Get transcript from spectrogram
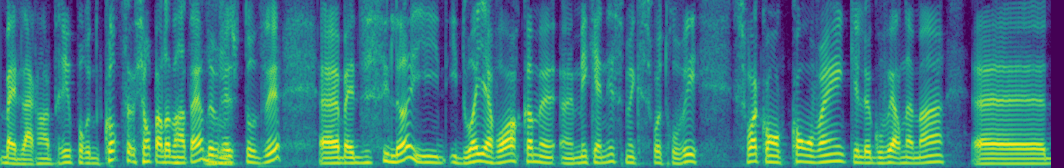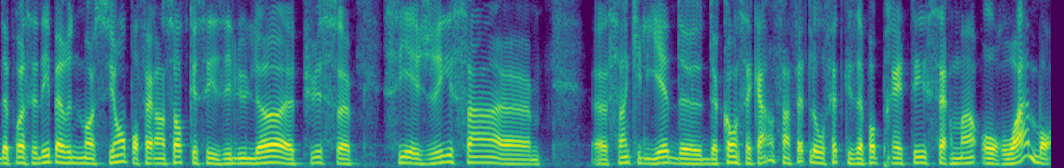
ben, de la rentrée pour une courte session parlementaire, devrais-je mhm. plutôt dire. Euh, ben, D'ici là, il, doit y avoir comme un, mécanisme qui soit trouvé, soit qu'on convainc le gouvernement euh, de procéder par une motion pour faire en sorte que ces élus-là euh, puissent siéger sans euh, sans qu'il y ait de, conséquences, en fait, au fait qu'ils n'aient pas prêté serment au roi. Bon,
